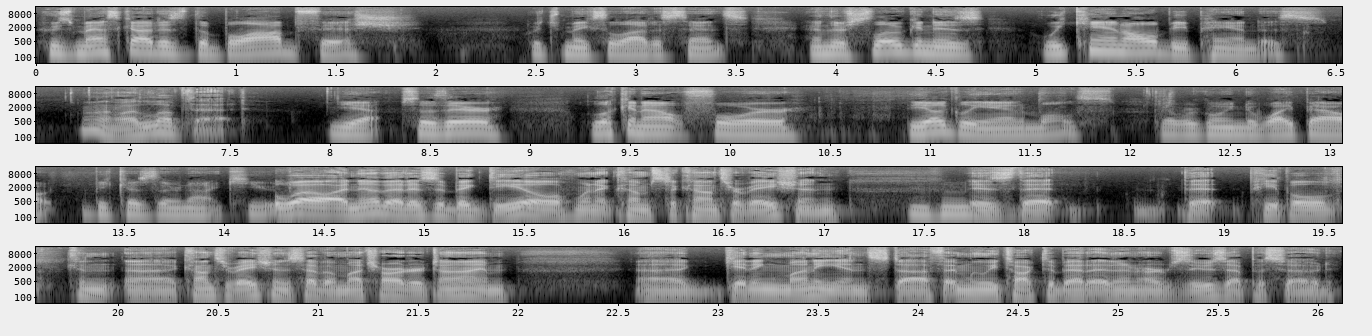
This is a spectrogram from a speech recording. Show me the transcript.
whose mascot is the blobfish, which makes a lot of sense. And their slogan is "We can't all be pandas." Oh, I love that. Yeah, so they're looking out for the ugly animals that we're going to wipe out because they're not cute. Well, I know that is a big deal when it comes to conservation. Mm-hmm. Is that that people can uh, conservationists have a much harder time uh, getting money and stuff. I mean, we talked about it in our zoos episode.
